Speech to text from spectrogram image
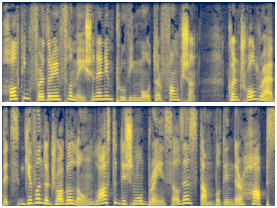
halting further inflammation and improving motor function. Control rabbits, given the drug alone, lost additional brain cells and stumbled in their hops.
